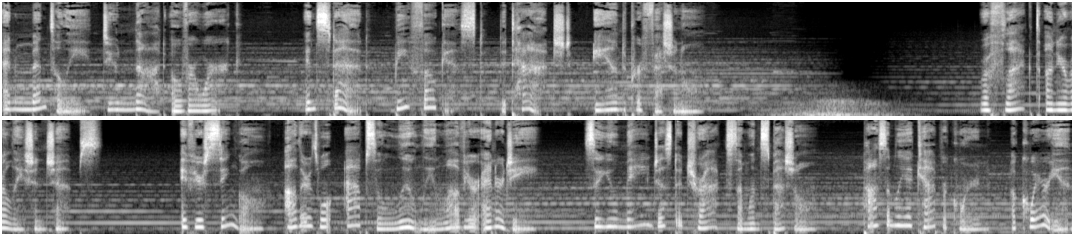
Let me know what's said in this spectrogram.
and mentally do not overwork. Instead, be focused, detached, and professional. Reflect on your relationships if you're single, others will absolutely love your energy, so you may just attract someone special, possibly a Capricorn, Aquarian,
